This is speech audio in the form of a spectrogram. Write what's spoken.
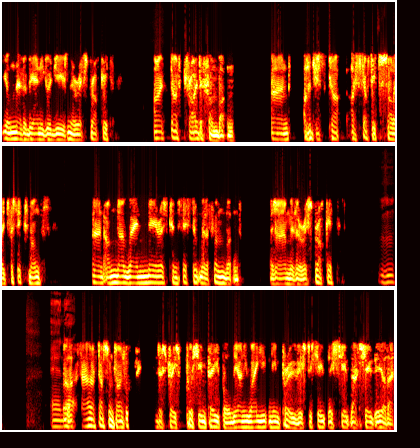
You'll never be any good using a wrist rocket. I, I've tried a thumb button, and I just got I shot it solid for six months and I'm nowhere near as consistent with a thumb button as I am with a wrist rocket. Mm-hmm. And Well, uh, sometimes industry's pushing people. The only way you can improve is to shoot this, shoot that, shoot the other.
